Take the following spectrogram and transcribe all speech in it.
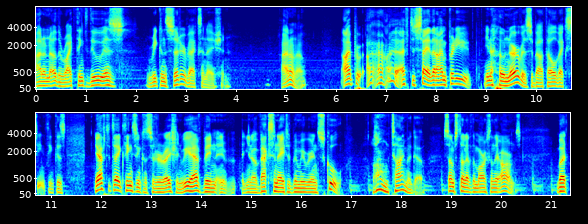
I don't know, the right thing to do is reconsider vaccination. I don't know. I, I, I have to say that I'm pretty, you know, nervous about the whole vaccine thing because you have to take things in consideration. We have been, eh, you know, vaccinated when we were in school, long time ago. Some still have the marks on their arms, but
